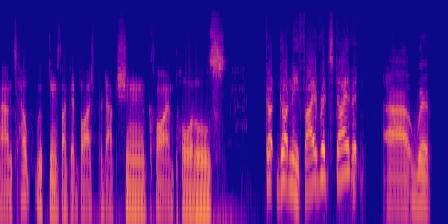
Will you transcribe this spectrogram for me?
um, to help with things like advice production, client portals, Got got any favourites, David? Uh, we're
